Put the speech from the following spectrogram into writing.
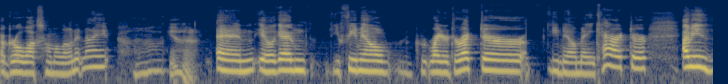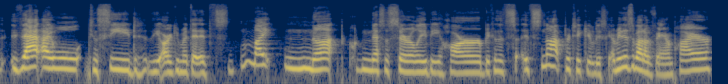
A Girl Walks Home Alone at Night, Oh, yeah. and you know, again, you female writer director. Female main character. I mean, that I will concede the argument that it's might not necessarily be horror because it's it's not particularly. sc- I mean, it's about a vampire,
